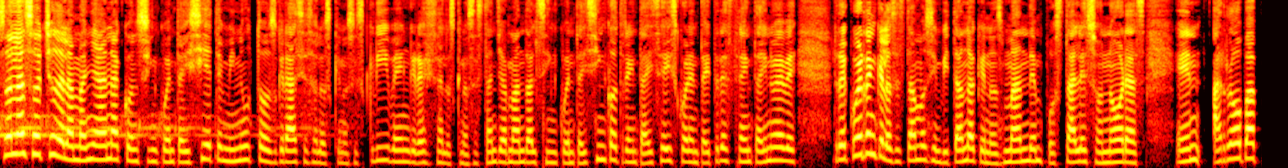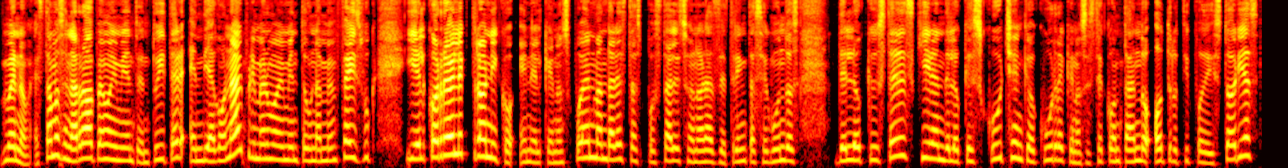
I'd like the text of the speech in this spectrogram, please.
Son las 8 de la mañana con 57 minutos. Gracias a los que nos escriben, gracias a los que nos están llamando al 55 36 43 39. Recuerden que los estamos invitando a que nos manden postales sonoras en arroba, bueno, estamos en arroba P Movimiento en Twitter, en diagonal Primer Movimiento UNAM en Facebook y el correo electrónico en el que nos pueden mandar estas postales sonoras de 30 segundos de lo que ustedes quieran, de lo que escuchen que ocurre, que nos esté contando otro tipo de historias.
